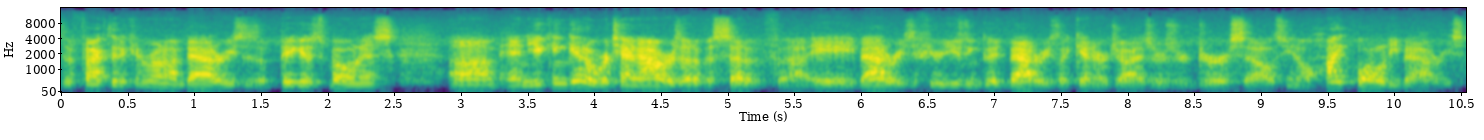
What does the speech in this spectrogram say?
the fact that it can run on batteries is a biggest bonus. Um, and you can get over 10 hours out of a set of uh, AA batteries if you're using good batteries like Energizers or Duracells, you know, high quality batteries.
